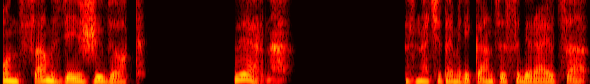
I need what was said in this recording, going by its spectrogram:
он сам здесь живет. «Верно. Значит, американцы собираются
